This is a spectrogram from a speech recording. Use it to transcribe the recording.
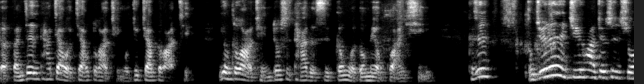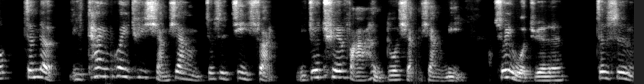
了。反正他叫我交多少钱，我就交多少钱，用多少钱都是他的事，跟我都没有关系。可是，我觉得那句话就是说，真的，你太会去想象，就是计算，你就缺乏很多想象力。所以，我觉得。这是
